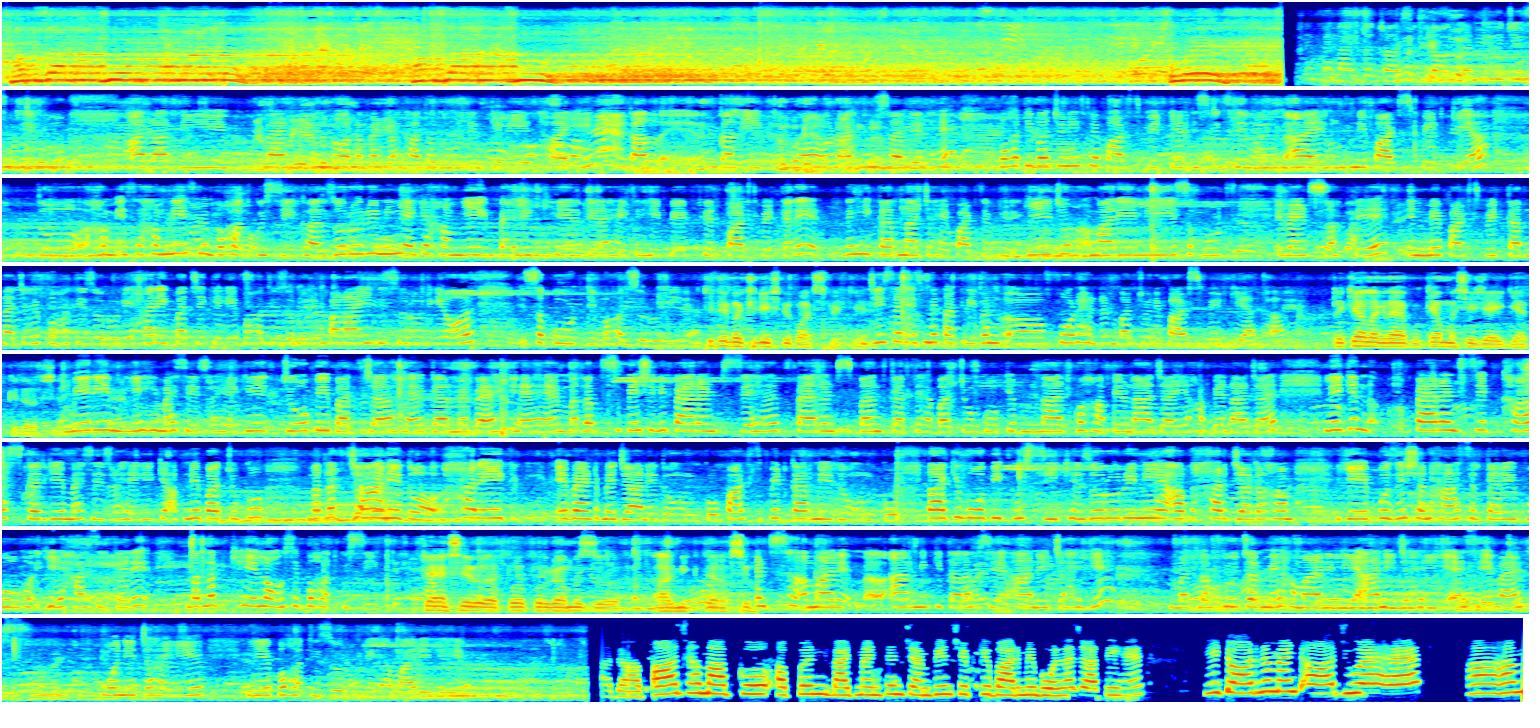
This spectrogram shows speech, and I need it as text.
Hamza Mansur Amanatlar Hamza Mansur Uwais मंजूर मानकर हमजा मंजूर उवैस मैं नागदा ट्रांस बिलोंग करती हूँ। जिसकी थ्रू आरआरबी बैडमिंटन टूर्नामेंट रखा था, दो दिन के लिए था ये। कल कल एक दिन हुआ और आज दूसरा दिन है। बहुत ही बच्चों ने इसमें पार्टिसिपेट किया डिस्ट्रिक्ट से लोग आए, उन्होंने पार्टिसिपेट किया। तो हम इस, हमने इसमें बहुत कुछ सीखा। ज़रूरी नहीं है कि हम ये पहले खेलते रहे फिर पार्टिसिपेट करें। नहीं करना चाहिए पार्टिसिपेट ये जो हमारे लिए स्पोर्ट्स इवेंट्स रखते हैं इनमें पार्टिसिपेट करना चाहिए बहुत ही ज़रूरी है। हर एक बच्चे के लिए बहुत ही ज़रूरी है। पढ़ाई भी ज़रूरी है और सपोर्ट भी बहुत ज़रूरी है। कितने बच्चों ने इसमें पार्टिसिपेट किया? जी सर इसमें तकरीबन फोर बच्चों ने पार्टिसिपेट किया था। तो क्या लग रहा है आपको? क्या मैसेज आएगी आपकी तरफ़ से? मेरी यही मैसेज रहेगी जो भी बच्चा है घर में बैठे हैं मतलब स्पेशली पेरेंट्स से है पेरेंट्स बंद करते हैं बच्चों को कि ना वहाँ पे ना जाए यहाँ पे ना जाए। लेकिन पेरेंट्स से खास कर ये मैसेज रहेगी कि अपने बच्चों को मतलब जाने दो हर एक इवेंट में जाने दो उनको पार्टिसिपेट करने दो उनको ताकि वो भी कुछ सीखें। ज़रूरी नहीं है अब हर जगह हम ये पोजीशन हासिल करें वो ये हासिल करें। मतलब खेलों से बहुत कुछ सीखते हैं। क्या ऐसे प्रोग्राम आर्मी की तरफ़ से? हमारे आर्मी की तरफ़ से आने चाहिए। मतलब फ्यूचर में हमारे लिए आने चाहिए ऐसे इवेंट्स होने चाहिए। ये बहुत ही ज़रूरी है हमारे लिए। आदाब। आज हम आपको अपन बैडमिंटन चैम्पियनशिप के बारे में बोलना चाहते हैं। ये टूर्नामेंट आज हुआ है। हाँ हम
